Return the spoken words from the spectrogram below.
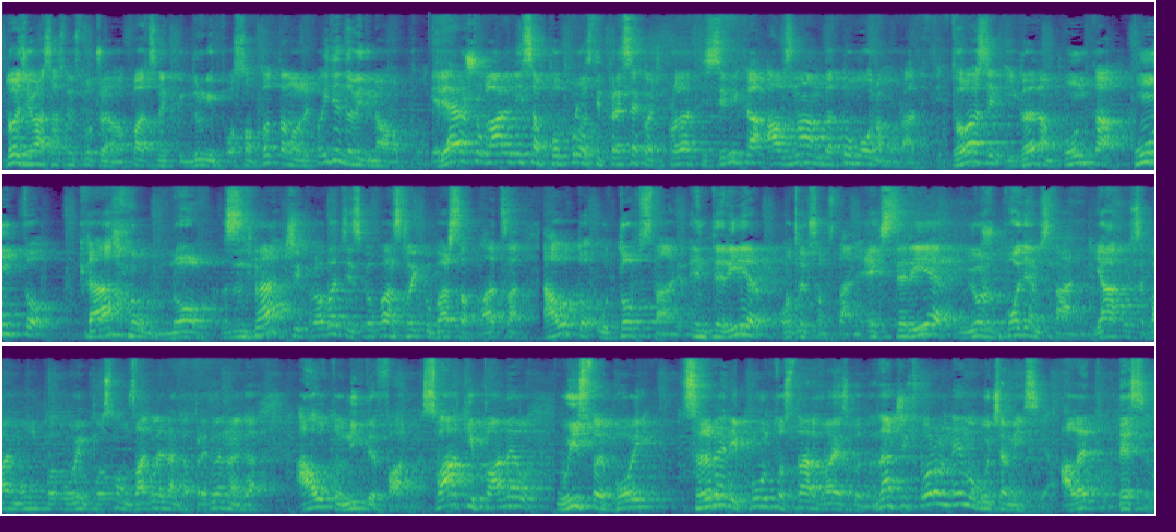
Dođem ja sasvim slučajno na plac nekim drugim poslom, totalno rekao, idem da vidim ja ono punto. Jer ja još u glavi nisam potpunosti presekao će prodati Civica, ali znam da to moramo raditi. Dolazim i gledam punta, punto kao novo. Znači, probat će iskopan sliku baš sa placa. Auto u top stanju, interijer u odličnom stanju, eksterijer u još boljem stanju. Ja ako se bavim ovim poslom, zagledam ga, pregledam ga, auto nigde farma. Svaki panel u istoj boji, crveni punto star 20 godina. Znači, skoro nemoguća misija, ali eto, desilo.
